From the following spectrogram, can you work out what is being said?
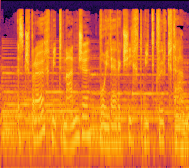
Ein Gespräch mit Menschen, die in dieser Geschichte mitgewirkt haben.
